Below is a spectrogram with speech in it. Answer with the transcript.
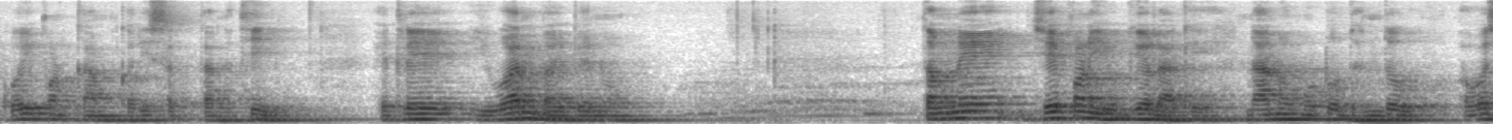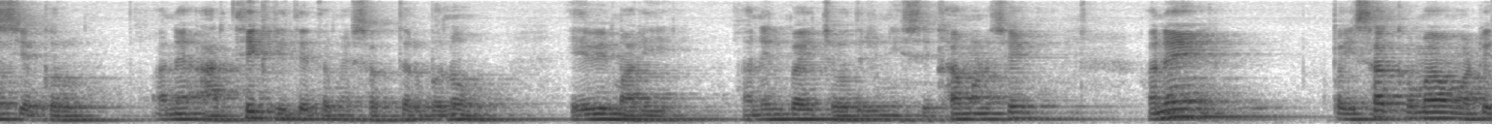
કોઈ પણ કામ કરી શકતા નથી. એટલે યુવાન ભાઈ બહેનો તમને જે પણ યોગ્ય લાગે, નાનો મોટો ધંધો અવશ્ય કરો અને આર્થિક રીતે તમે સદ્ધર બનો એવી મારી અનિલભાઈ ચૌધરીની શિખામણ છે. અને પૈસા કમાવા માટે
